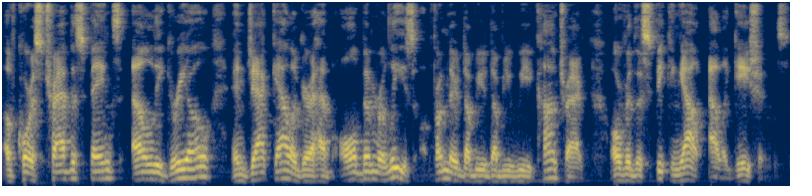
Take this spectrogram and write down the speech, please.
Of course, Travis Banks, El Ligero, and Jack Gallagher have all been released from their WWE contract over the speaking out allegations.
